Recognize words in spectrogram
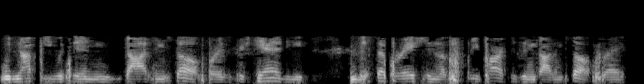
would not be within God Himself. Whereas Christianity, the separation of three parts is in God Himself, right?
